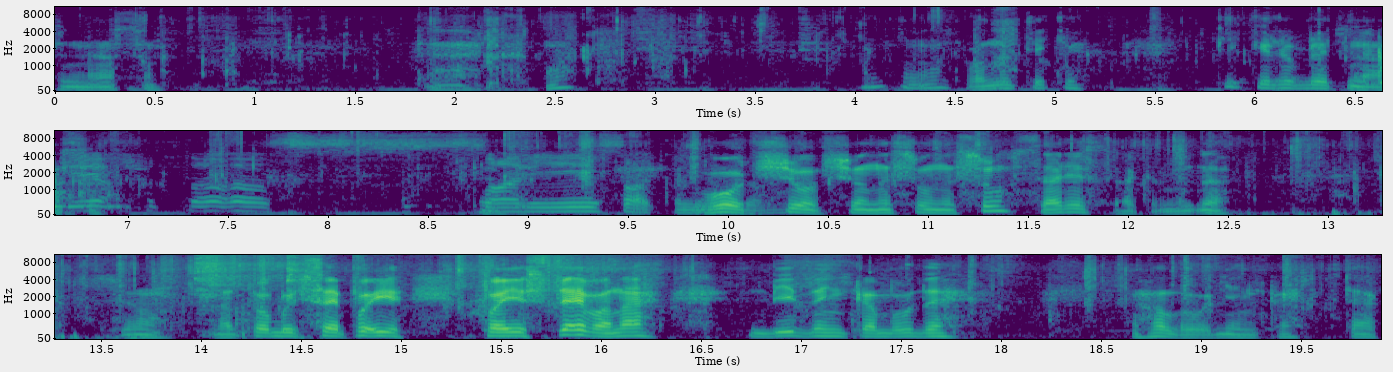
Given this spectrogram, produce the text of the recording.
з м'ясом. Так, оп. Ну, От, вони тільки, тільки люблять м'ясо. Сарі. Вот, все, все, несу, несу, сарі саками, да. Все. На то би все пої- поїсте, вона бідненька буде голодненька. Так.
